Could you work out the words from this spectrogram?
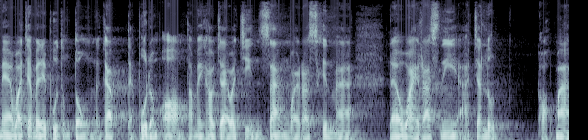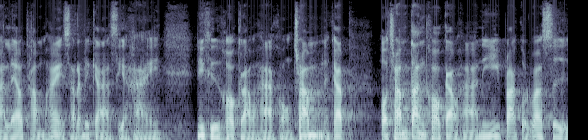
แม้ว่าจะไม่ได้พูดตรงๆนะครับ แต่พูดอ้อมๆทำให้เข้าใจว่าจีนสร้างไวรัสขึ้นมา แล้วไวรัสนี้อาจจะหลุดออกมาแล้วทำให้สหรัฐอเมริกาเสียหาย นี่คือข้อกล่าวหาของทรัมป์นะครับ พอทรัมป์ตั้งข้อกล่าวหานี้ปรากฏว่าสื่อ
